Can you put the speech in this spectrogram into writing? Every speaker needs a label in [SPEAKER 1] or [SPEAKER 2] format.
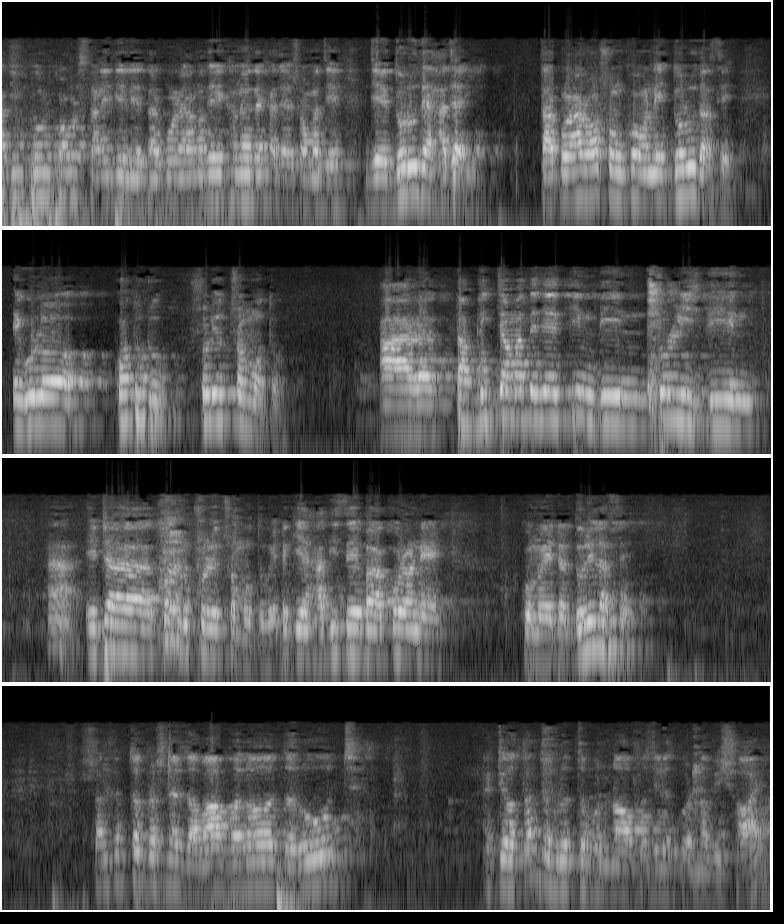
[SPEAKER 1] আজিমপুর কবরস্থানে গেলে, তারপরে আমাদের এখানেও দেখা যায় সমাজে যে দরুদে হাজারি, তারপর আরও অসংখ্য অনেক দরুদ আছে। এগুলো কতটুকু শরীয়ত সম্মত আর তাবলিক জামাতে যে তিন দিন, চল্লিশ দিন হ্যাঁ এটা কতটুকু শরীয়ত সম্মত এটা কি হাদিসে বা কোরআনে কোন এটার দলিল আছে?
[SPEAKER 2] সংক্ষিপ্ত প্রশ্নের জবাব হলো, দরুদ একটি অত্যন্ত গুরুত্বপূর্ণ, ফজিলতপূর্ণ বিষয়।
